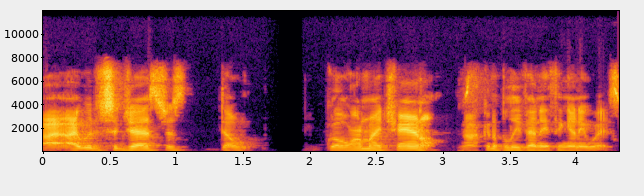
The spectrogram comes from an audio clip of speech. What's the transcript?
I, I would suggest just don't go on my channel. Not going to believe anything, anyways.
